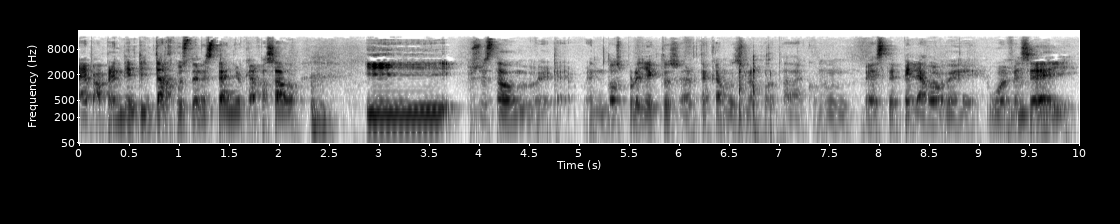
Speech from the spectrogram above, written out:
eh, aprendí a tintar justo en este año que ha pasado. Y pues he estado eh, en dos proyectos. Ahorita acabamos una portada con un este, peleador de UFC y Ay,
